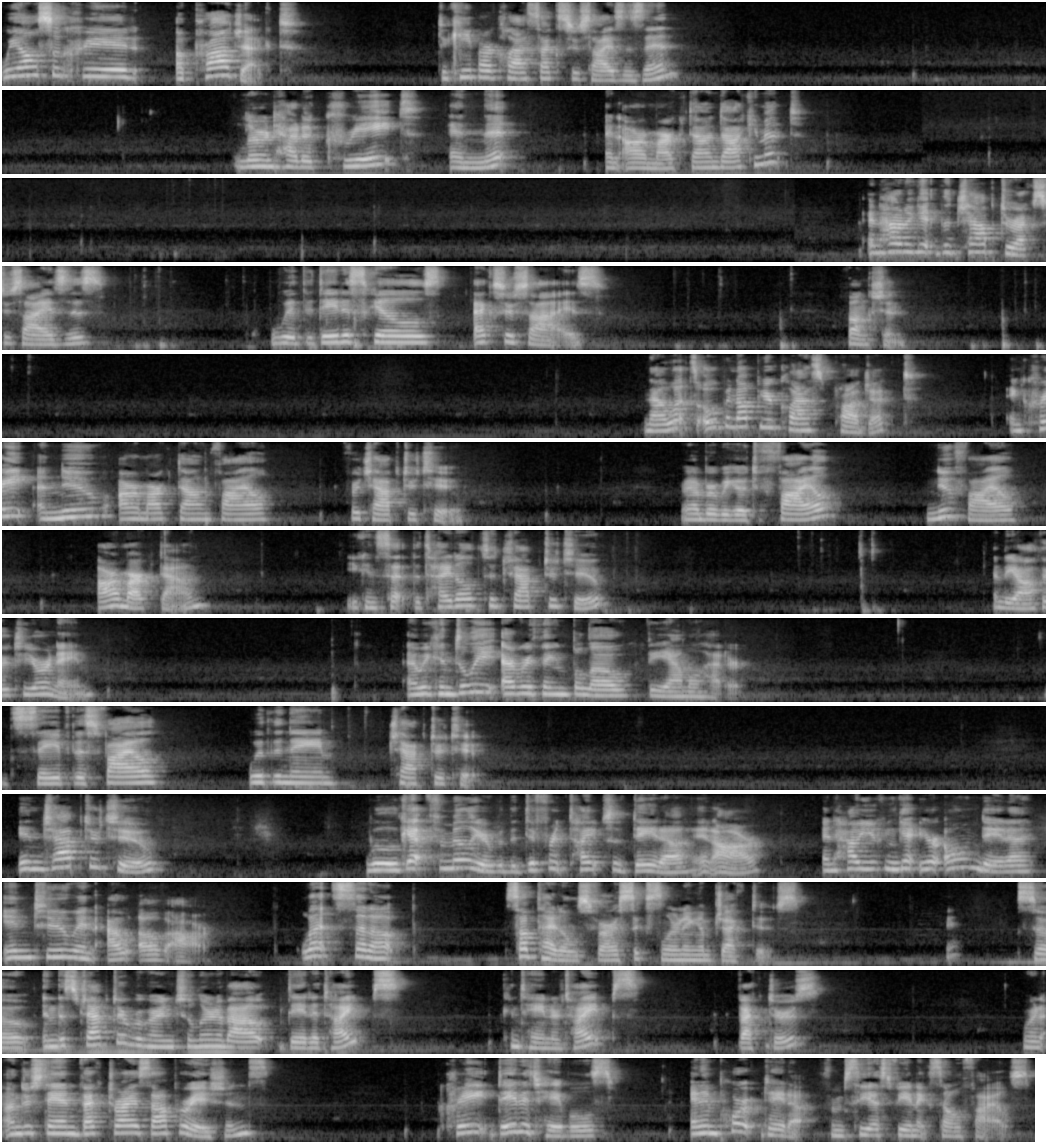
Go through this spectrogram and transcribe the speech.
We also created a project to keep our class exercises in, learned how to create and knit an R Markdown document, and how to get the chapter exercises with the data skills exercise function. Now let's open up your class project and create a new R Markdown file for Chapter 2. Remember we go to File, New File, R Markdown. You can set the title to Chapter 2 and the author to your name. And we can delete everything below the YAML header. Save this file with the name Chapter 2. In Chapter 2, we'll get familiar with the different types of data in R and how you can get your own data into and out of R. Let's set up subtitles for our six learning objectives. Okay. So in this chapter, we're going to learn about data types, container types, vectors, we're going to understand vectorized operations, create data tables, and import data from CSV and Excel files.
